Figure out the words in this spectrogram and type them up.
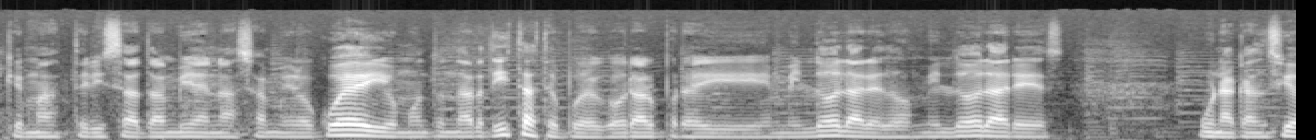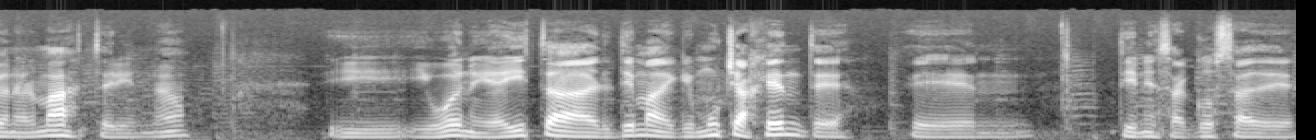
que masteriza también a Jamiroquai y un montón de artistas, te puede cobrar por ahí mil dólares, dos mil dólares, una canción, el mastering, ¿no? Y, y bueno, y ahí está el tema de que mucha gente eh, tiene esa cosa de,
